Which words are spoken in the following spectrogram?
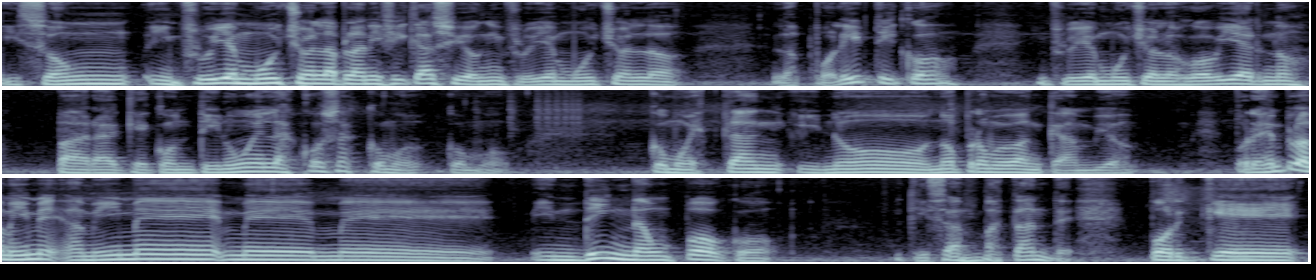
Y son, influyen mucho en la planificación, influyen mucho en los políticos, influyen mucho en los gobiernos para que continúen las cosas como, como, como están y no, no promuevan cambios. Por ejemplo, a mí, me, a mí me, me, me indigna un poco quizás bastante, porque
